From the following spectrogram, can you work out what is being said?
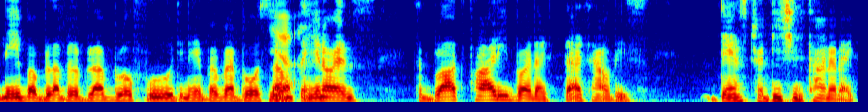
neighbor blah blah blah bro food, neighbor blah bro something. You know, and it's it's a block party, but like that's how this dance tradition kind of like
